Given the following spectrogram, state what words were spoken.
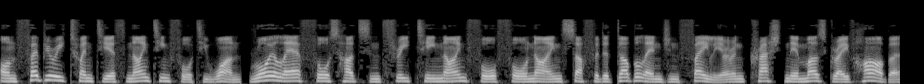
On February 20, 1941, Royal Air Force Hudson 3T9449 suffered a double-engine failure and crashed near Musgrave Harbour,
